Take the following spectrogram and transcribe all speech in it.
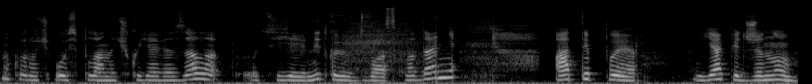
Ну, коротше, ось планочку я в'язала цією ниткою два складання. А тепер я піджену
